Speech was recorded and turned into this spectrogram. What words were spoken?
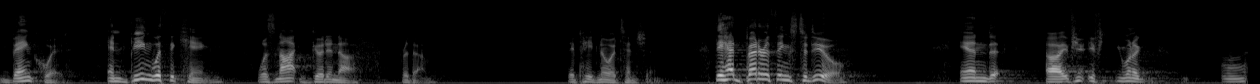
banquet and being with the king was not good enough for them. They paid no attention. They had better things to do. And uh, if you, if you want to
